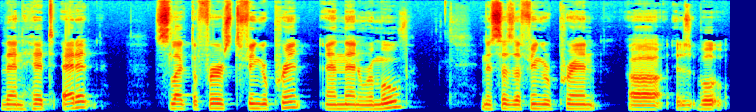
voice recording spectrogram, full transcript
then hit edit, select the first fingerprint, and then remove and it says the fingerprint uh, is will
